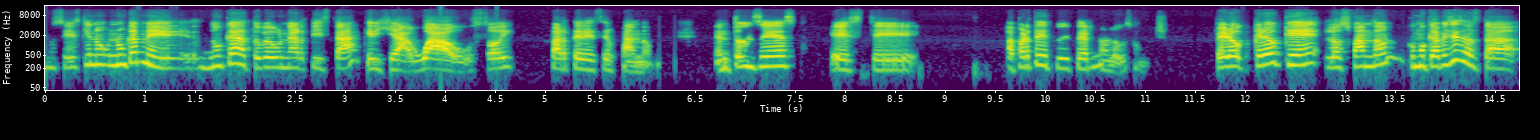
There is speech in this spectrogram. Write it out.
no sé, es que nunca me, nunca tuve un artista que dijera, wow, soy parte de ese fandom. Entonces, este, aparte de Twitter, no lo uso mucho. Pero creo que los fandom, como que a veces hasta,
